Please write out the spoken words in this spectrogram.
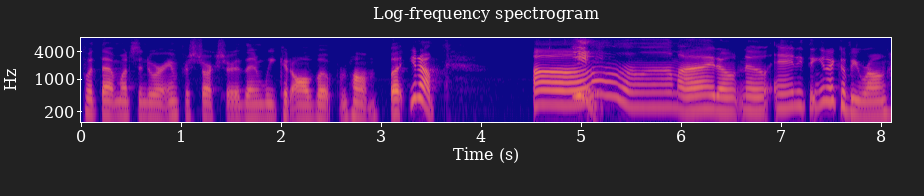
put that much into our infrastructure then we could all vote from home but you know um i don't know anything and i could be wrong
